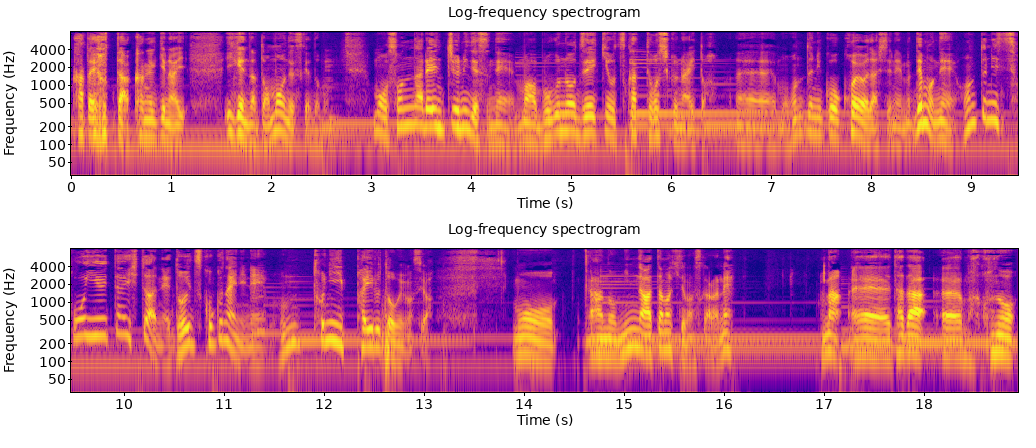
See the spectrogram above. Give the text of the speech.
偏った過激な意見だと思うんですけども、もうそんな連中にですね、まあ僕の税金を使ってほしくないと、えー、もう本当にこう声を出してね、でもね、本当にそう言いたい人はね、ドイツ国内にね、本当にいっぱいいると思いますよ。もう、あの、みんな頭きてますからね。まあ、えー、ただ、えー、まあ、この、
